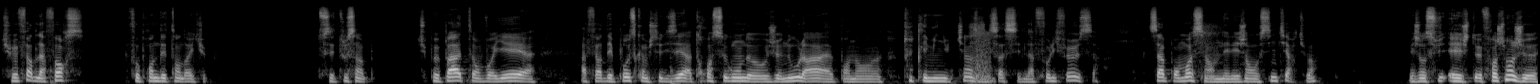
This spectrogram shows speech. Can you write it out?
tu veux faire de la force, il faut prendre des temps de récup. C'est tout simple. Tu peux pas t'envoyer à faire des pauses, comme je te disais, à 3 secondes au genou, là, pendant toutes les minutes 15. Ça, c'est de la folie furieuse, ça. Ça, pour moi, c'est emmener les gens au cimetière, tu vois. Mais j'en suis. Et franchement, je,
